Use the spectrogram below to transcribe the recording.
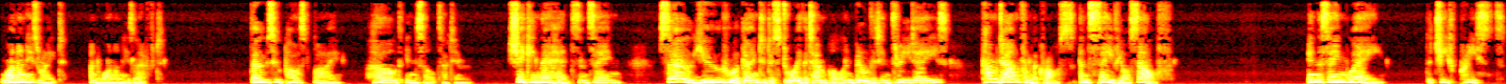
one on his right and one on his left. Those who passed by hurled insults at him, shaking their heads and saying, So you who are going to destroy the temple and build it in three days, come down from the cross and save yourself. In the same way, the chief priests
